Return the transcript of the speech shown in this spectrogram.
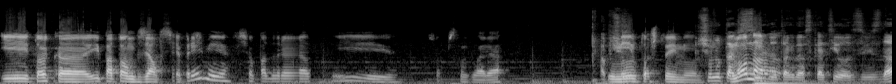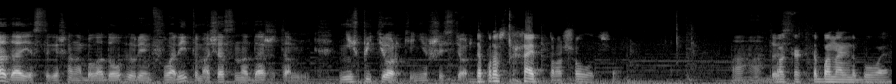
И только и потом взял все премии, все подряд, и, собственно говоря, а имеем почему, то, что имеем. Почему так Но сильно на... тогда скатилась звезда, да, если ты говоришь, она была долгое время фаворитом, а сейчас она даже там не в пятерке, не в шестерке. Да просто хайп прошел и все. Ага, то есть... как-то банально бывает.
